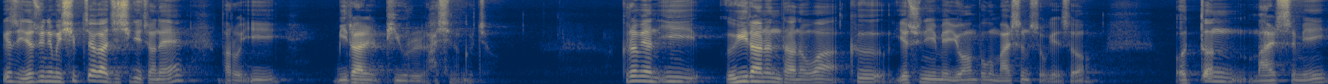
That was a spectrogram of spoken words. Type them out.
그래서 예수님은 십자가 지시기 전에 바로 이 미랄 비유를 하시는 거죠. 그러면 이 의라는 단어와 그 예수님의 요한복음 말씀 속에서 어떤 말씀이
